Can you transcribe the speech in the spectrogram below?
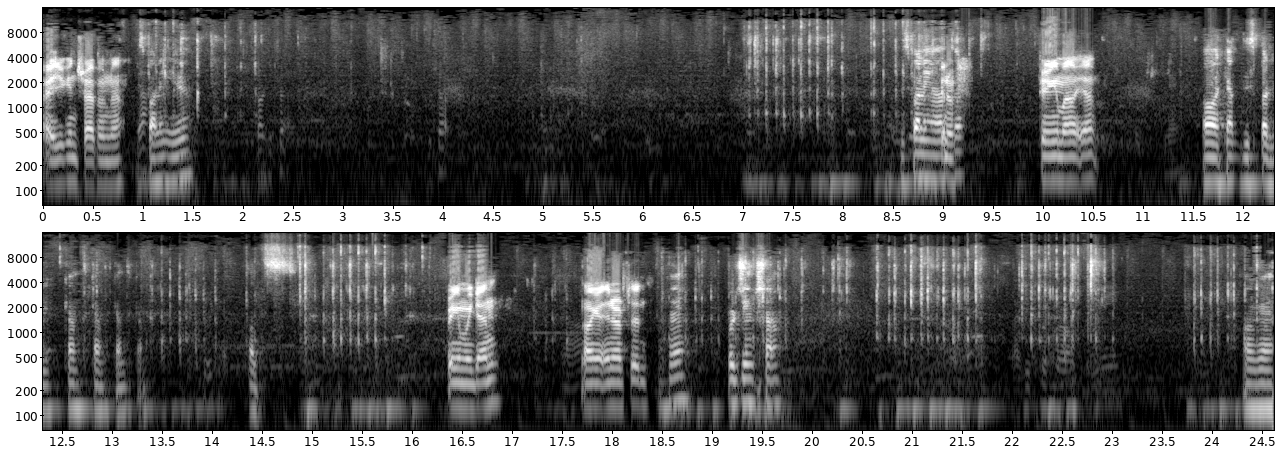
Alright, you can trap him now. Dispelling you. Dispelling Bring hunter. him, bring him out, yeah. Oh, I can't dispel you. Can't, can't, can't, can't. That's Bring him again. Not get interrupted. okay. Virgin shot. Like you put wrong. Okay.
